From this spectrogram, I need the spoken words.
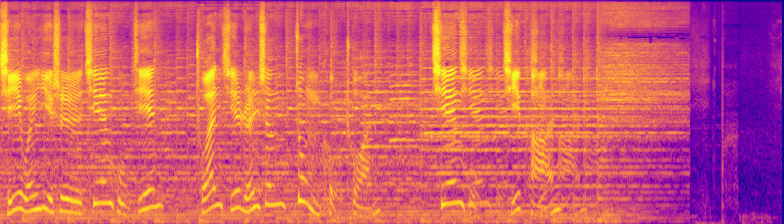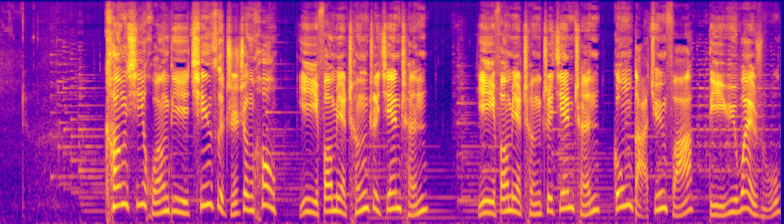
奇闻异事千古间，传奇人生众口传。千古奇谈。康熙皇帝亲自执政后，一方面惩治奸臣，一方面惩治奸臣，攻打军阀，抵御外辱；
